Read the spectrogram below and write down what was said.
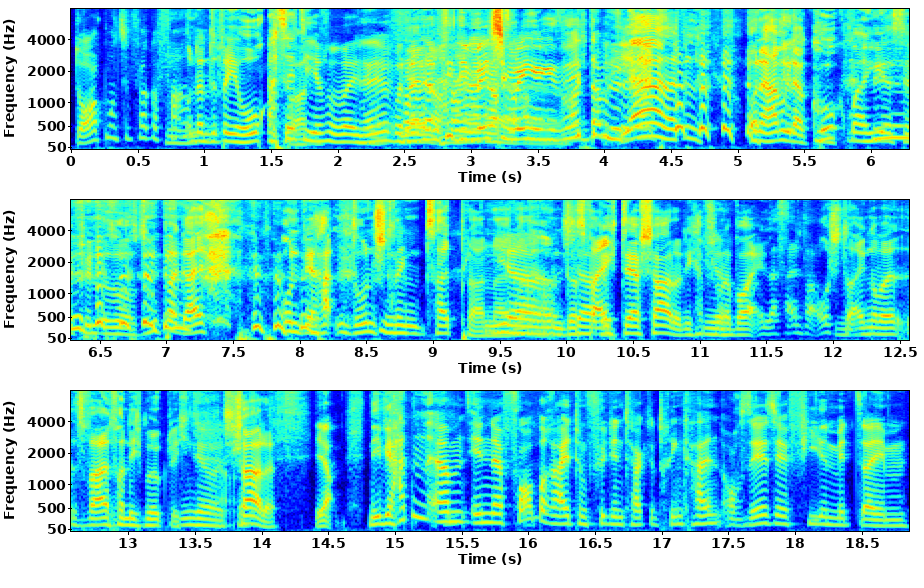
Dortmund sind wir gefahren. und dann sind wir hier Ach, seid hochgefahren. ihr hier vorbeigekommen? Ja, Und dann habt ihr die ja, Menschenmenge ja. gesehen? Ja, natürlich. Und dann haben wir gedacht, guck mal, hier ist der Philosoph, super geil. Und wir hatten so einen strengen Zeitplan leider. Ja, und das schade. war echt sehr schade. Und ich habe schon Ja. gedacht, boah, ey, lass einfach aussteigen, aber es war einfach nicht möglich. Ja, schade. Ja, nee, wir hatten ähm, in der Vorbereitung für den Tag der Trinkhallen auch sehr, sehr viel mit seinem.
